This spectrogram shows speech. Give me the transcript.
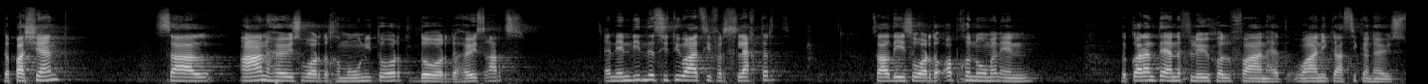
De patiënt zal aan huis worden gemonitord door de huisarts. En indien de situatie verslechtert, zal deze worden opgenomen in de quarantainevleugel van het Wanica ziekenhuis,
